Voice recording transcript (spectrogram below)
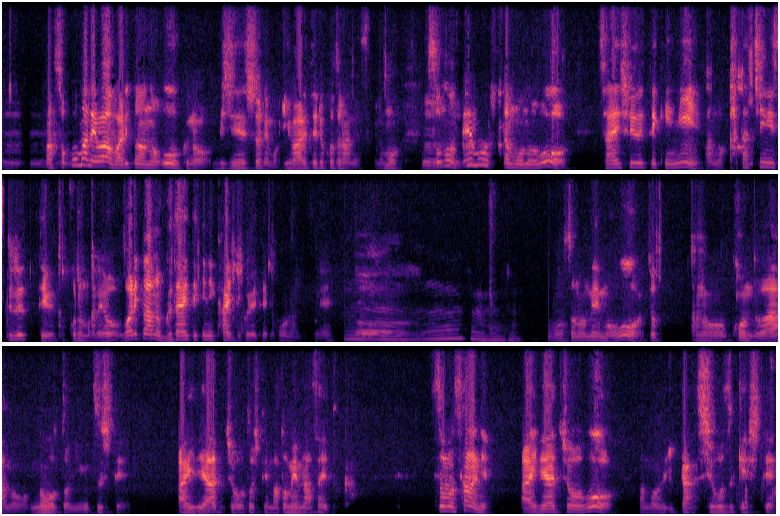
うんうんまあそこまでは割とあの多くのビジネス書でも言われてることなんですけども、そのメモしたものを最終的にあの形にするっていうところまでを割とあの具体的に書いてくれてる本なんですね。い。うんうんうんもうそのメモをちょっとあの今度はあのノートに移してアイデア帳としてまとめなさいとか、そのさらにアイデア帳をあの一旦塩漬けして、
